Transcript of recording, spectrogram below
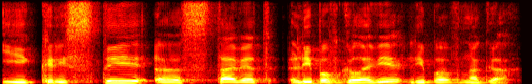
И кресты ставят либо в голове, либо в ногах.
